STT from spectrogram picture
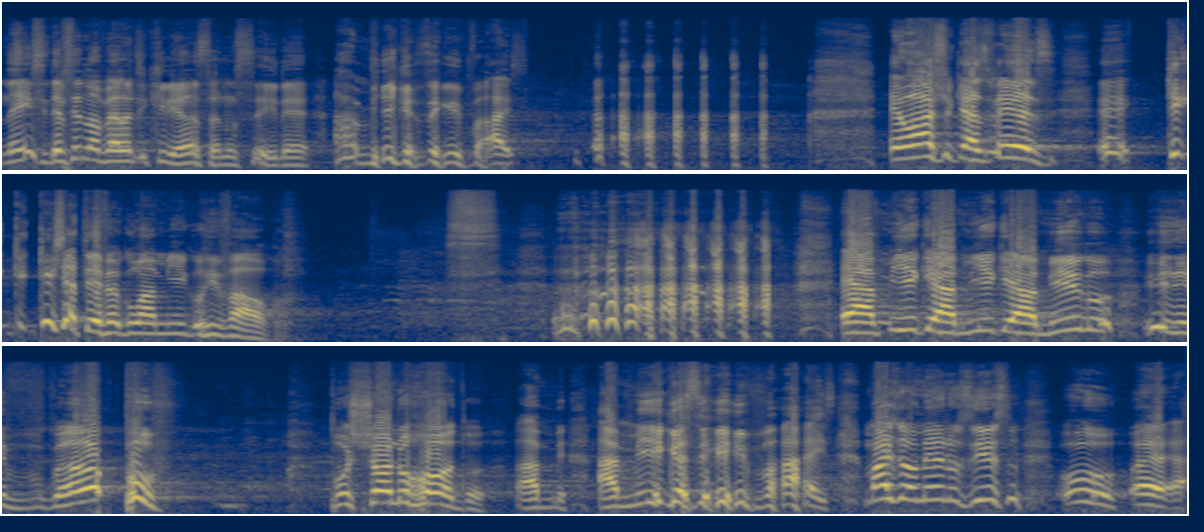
Nem se deve ser novela de criança, não sei, né? Amigas e rivais. Eu acho que às vezes. É, quem, quem já teve algum amigo rival? é amigo, é amigo, é amigo, e oh, puf, puxou no rodo. Amigas e rivais. Mais ou menos isso. O, é,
